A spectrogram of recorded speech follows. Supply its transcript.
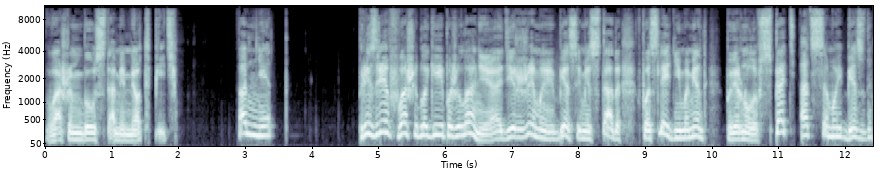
вашими бы устами мед пить. А нет. Презрев ваши благие пожелания, одержимое бесами стадо в последний момент повернуло вспять от самой бездны.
